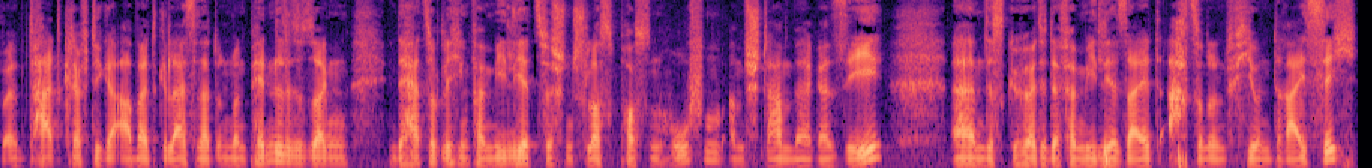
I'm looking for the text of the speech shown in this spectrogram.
äh, tatkräftige Arbeit geleistet hat. Und man pendelte sozusagen in der herzoglichen Familie zwischen Schloss Possenhofen am Starnberger See. Ähm, das gehörte der Familie seit 1834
